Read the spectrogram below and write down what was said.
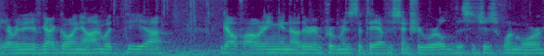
everything they've got going on with the uh, golf outing and other improvements that they have at SentryWorld. This is just one more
